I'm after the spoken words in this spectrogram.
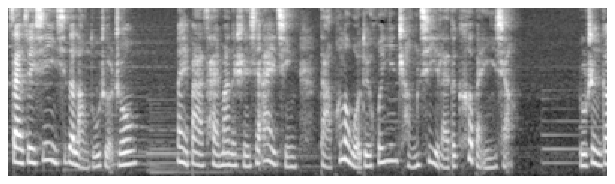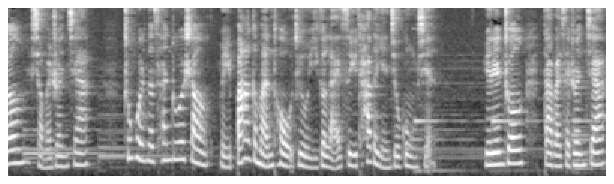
在最新一期的《朗读者》中，麦爸菜妈的神仙爱情打破了我对婚姻长期以来的刻板印象。卢振刚，小麦专家，中国人的餐桌上每八个馒头就有一个来自于他的研究贡献。袁连庄，大白菜专家，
